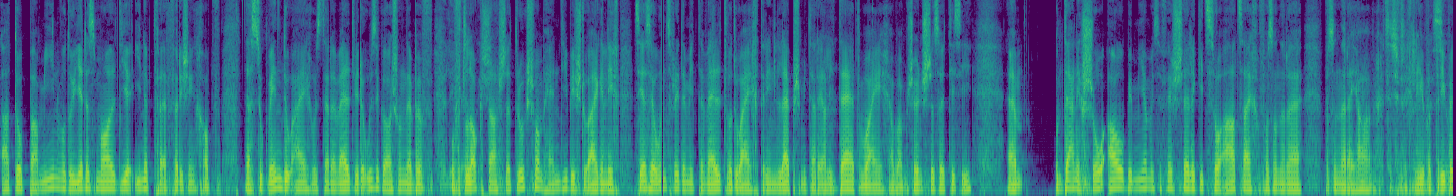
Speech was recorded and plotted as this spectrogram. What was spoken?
an Dopamin, wo du jedes Mal dir reinpfefferst in den Kopf, dass du, wenn du eigentlich aus dieser Welt wieder rausgehst und eben auf, auf die logisch. Locktaste drückst vom Handy, bist du eigentlich sehr, sehr unzufrieden mit der Welt, wo du eigentlich drin lebst, mit der Realität, wo eigentlich aber am schönsten sollte sein. Ähm, und da habe ich schon auch bei mir müssen feststellen, gibt es so Anzeichen von so einer, von so einer, ja, jetzt ist es ein bisschen übertrieben Depression.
